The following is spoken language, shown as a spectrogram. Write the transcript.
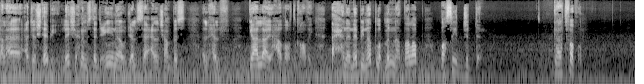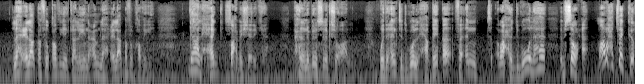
قال عجل إيش تبي؟ ليش إحنا مستدعينه وجلسة علشان بس الحلف؟ قال لا يا حضرة القاضي إحنا نبي نطلب منه طلب بسيط جدا. قال تفضل. له علاقة في القضية؟ قال لي نعم له علاقة في القضية. قال حق صاحب الشركة. إحنا نبي نسألك سؤال. وإذا أنت تقول الحقيقة فأنت راح تقولها بسرعة. ما راح تفكر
